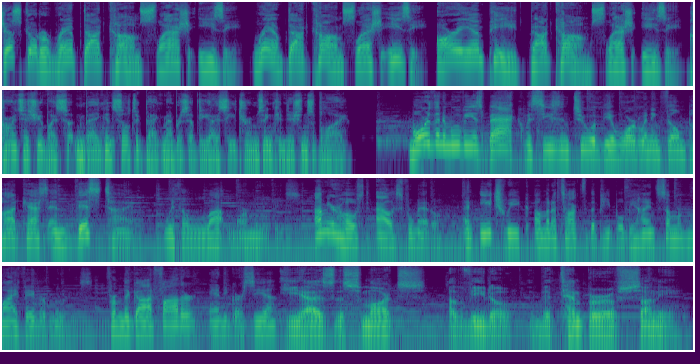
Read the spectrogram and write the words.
Just go to ramp.com slash easy. Ramp.com slash easy. R-A-M-P.com slash easy. Cards issued by Sutton Bank and Celtic Bank members of DIC terms and conditions apply. More Than a Movie is back with season two of the award winning film podcast, and this time with a lot more movies. I'm your host, Alex Fumero, and each week I'm going to talk to the people behind some of my favorite movies. From The Godfather, Andy Garcia. He has the smarts of Vito, the temper of Sonny,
